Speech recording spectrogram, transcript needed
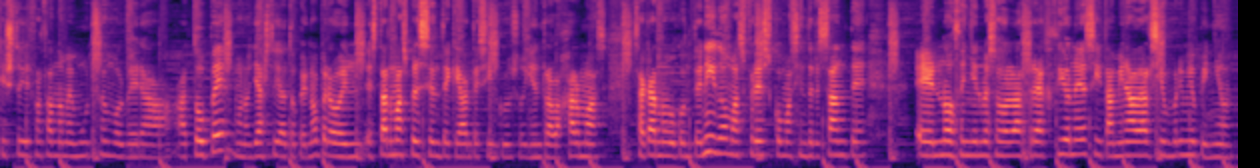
que estoy esforzándome mucho en volver a, tope, bueno, ya estoy a tope, ¿no? Pero en estar más presente que antes incluso y en trabajar más, sacar nuevo contenido, más fresco, más interesante, en no ceñirme solo a las reacciones y también a dar siempre mi opinión.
